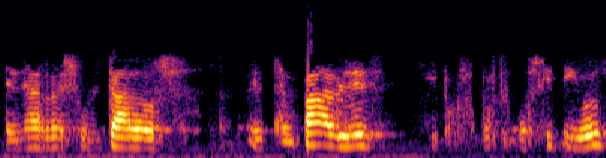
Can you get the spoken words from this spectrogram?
tener resultados eh, palpables y, por supuesto, positivos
